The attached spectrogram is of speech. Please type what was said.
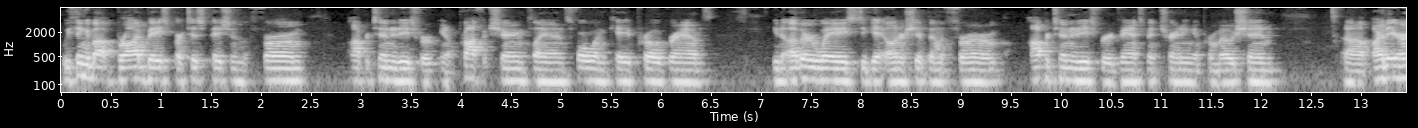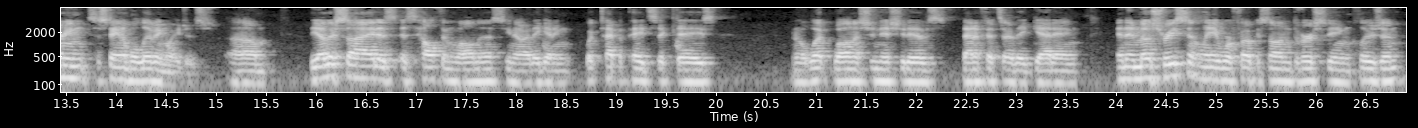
we think about broad-based participation in the firm, opportunities for you know profit sharing plans, 401k programs, you know other ways to get ownership in the firm, opportunities for advancement, training, and promotion. Uh, are they earning sustainable living wages? Um, the other side is, is health and wellness. You know, are they getting what type of paid sick days? You know, what wellness initiatives, benefits are they getting? And then most recently, we're focused on diversity and inclusion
